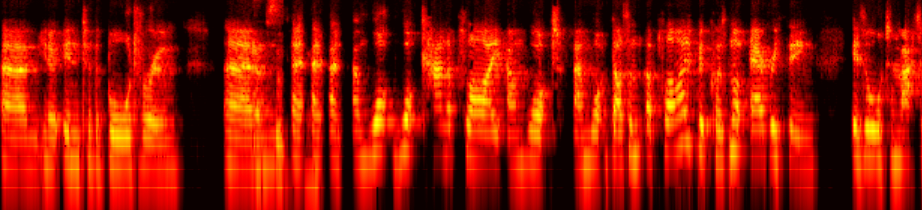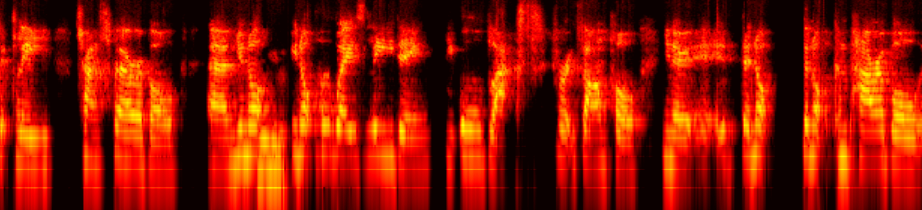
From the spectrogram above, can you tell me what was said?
um, you know, into the boardroom, um, and, and, and what what can apply and what and what doesn't apply, because not everything is automatically transferable. Um, you're not mm. you're not always leading the All Blacks, for example. You know, it, it, they're not they're not comparable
